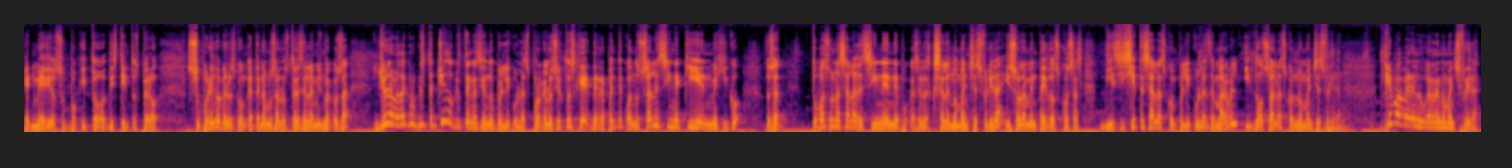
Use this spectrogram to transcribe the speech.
en medios un poquito distintos. Pero suponiendo que los concatenamos a los tres en la misma cosa, yo la verdad creo que está chido que estén haciendo películas, porque lo cierto es que de repente cuando sale cine aquí en México, o sea, tú vas a una sala de cine en épocas en las que sale No Manches Frida y solamente hay dos cosas, 17 salas con películas de Marvel y dos salas con No Manches Frida. ¿Qué va a haber en lugar de No Manches Frida?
